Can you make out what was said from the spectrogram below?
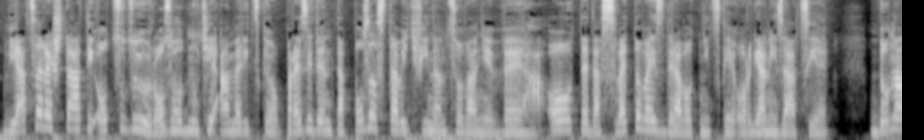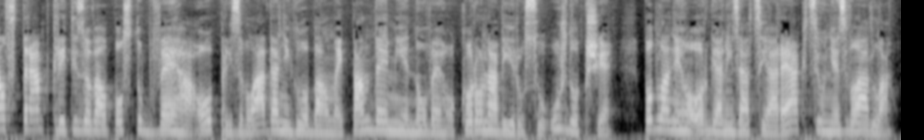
Viaceré štáty odsudzujú rozhodnutie amerického prezidenta pozastaviť financovanie VHO, teda Svetovej zdravotníckej organizácie. Donald Trump kritizoval postup VHO pri zvládaní globálnej pandémie nového koronavírusu už dlhšie. Podľa neho organizácia reakciu nezvládla.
